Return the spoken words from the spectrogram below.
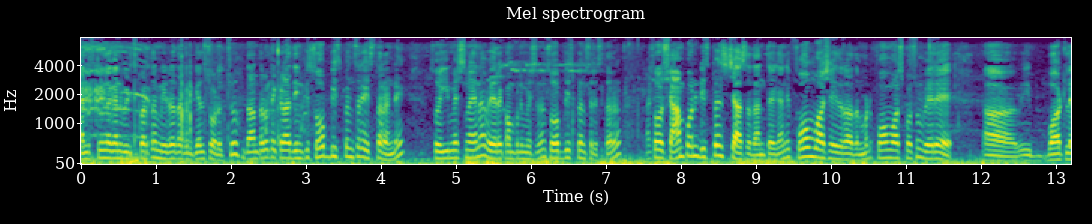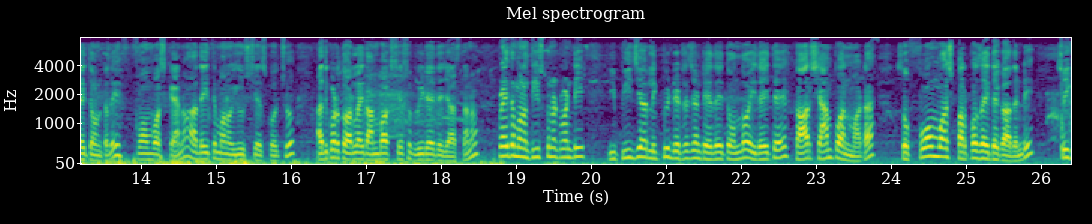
ఎండ్ స్క్రీన్లో కానీ విడిచిపెడతా మీరు అయితే అక్కడికి వెళ్ళి చూడొచ్చు. దాని తర్వాత ఇక్కడ దీనికి సోప్ డిస్పెన్సర్ ఇస్తారండి? సో ఈ మిషన్ అయినా వేరే కంపెనీ మిషన్ అయినా సోప్ డిస్పెన్సర్ ఇస్తారు. సో షాంపూని డిస్పెన్స్ చేస్తుంది అంతేగాని ఫోమ్ వాష్ అయితే రాదు అనమాట ఫోమ్ వాష్ కోసం వేరే ఈ బాటిల్ అయితే ఉంటుంది ఫోమ్ వాష్ క్యాన్. అదైతే మనం యూస్ చేసుకోవచ్చు. అది కూడా త్వరలో అయితే అన్బాక్స్ చేసి ఒక వీడియో అయితే చేస్తాను. ఇప్పుడైతే మనం తీసుకున్నటువంటి ఈ పీజీఆర్ లిక్విడ్ డిటర్జెంట్ ఏదైతే ఉందో ఇదైతే కార్ షాంపూ అన్నమాట. సో ఫోమ్ వాష్ పర్పస్ అయితే కాదండి. సో ఈ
